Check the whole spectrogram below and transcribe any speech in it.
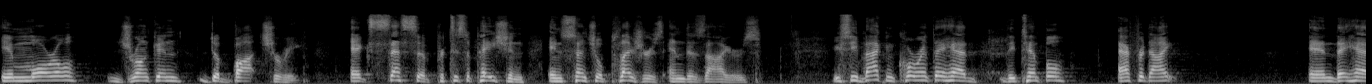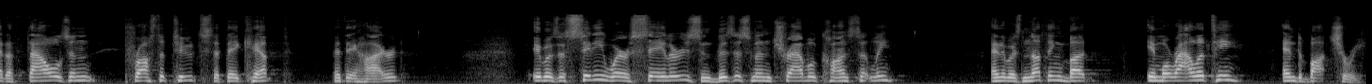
immoral, drunken debauchery, excessive participation in sensual pleasures and desires. You see, back in Corinth, they had the temple, Aphrodite, and they had a thousand prostitutes that they kept, that they hired. It was a city where sailors and businessmen traveled constantly, and there was nothing but immorality and debauchery.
